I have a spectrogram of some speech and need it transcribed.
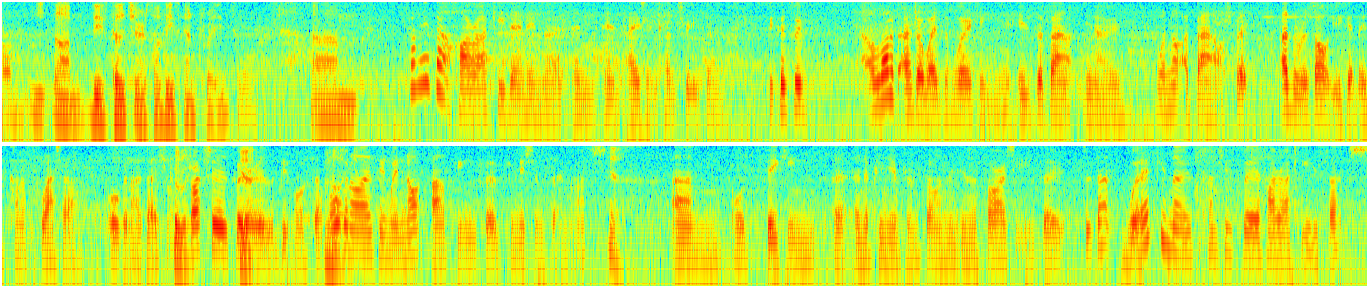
uh, um, these cultures or these countries Yeah. um, Tell me about hierarchy then in the in, in Asian countries, and because we've a lot of agile ways of working is about you know well not about but as a result you get these kind of flatter organisational Correct. structures where Yeah. we're a bit more self-organising. We're not asking for permission so much. yeah Um, or seeking a, an opinion from someone in authority. So, does that work in those countries where hierarchy is such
